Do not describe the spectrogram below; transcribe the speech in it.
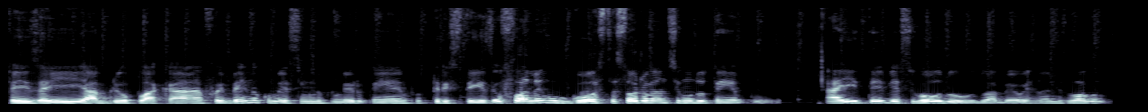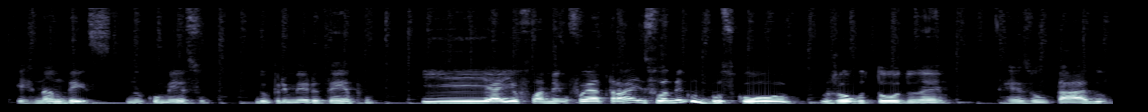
Fez aí, abriu o placar, foi bem no comecinho do primeiro tempo, tristeza. O Flamengo gosta só de jogar no segundo tempo. Aí teve esse gol do, do Abel Hernandes logo, Hernandes, no começo do primeiro tempo. E aí o Flamengo foi atrás, o Flamengo buscou o jogo todo, né? Resultado.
